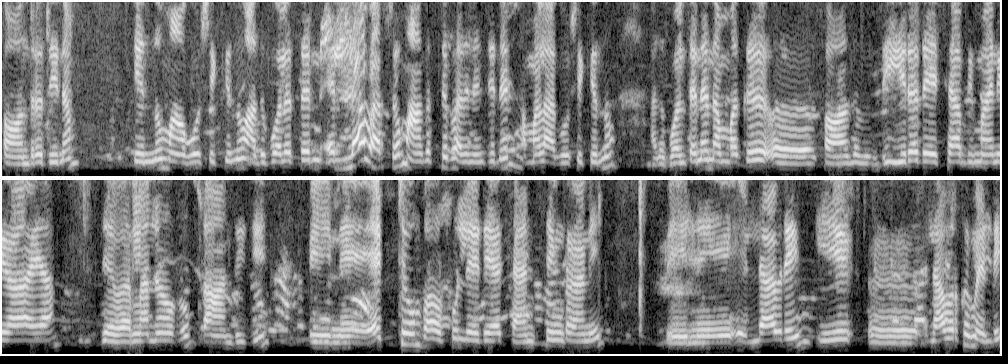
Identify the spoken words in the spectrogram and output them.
സ്വാതന്ത്ര്യദിനം എന്നും ആഘോഷിക്കുന്നു. അതുപോലെ തന്നെ എല്ലാ വർഷവും ആഗസ്റ്റ് പതിനഞ്ചിന് നമ്മൾ ആഘോഷിക്കുന്നു. അതുപോലെ തന്നെ നമുക്ക് ധീരദേശാഭിമാനികളായ ജവഹർലാൽ നെഹ്റു ഗാന്ധിജി പിന്നെ ഏറ്റവും പവർഫുൾ ലേഡിയ ചാൻസിംഗ് റാണി പിന്നെ എല്ലാവരെയും ഈ എല്ലാവർക്കും വേണ്ടി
